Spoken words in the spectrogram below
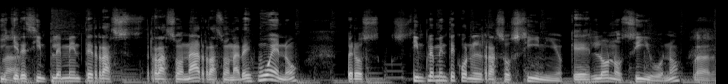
y Claro. quiere simplemente raz- razonar. Razonar es bueno, pero simplemente con el raciocinio, que es lo nocivo, ¿no? Claro.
